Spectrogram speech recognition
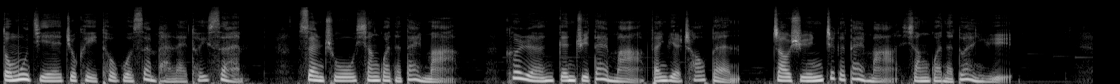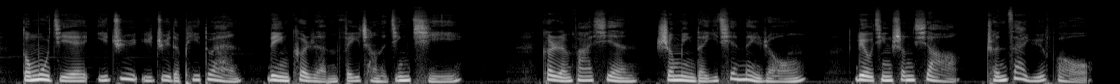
董木杰就可以透过算盘来推算，算出相关的代码。客人根据代码翻阅抄本，找寻这个代码相关的断语。董木节一句一句的批断，令客人非常的惊奇。客人发现，生命的一切内容，六亲生肖存在与否，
